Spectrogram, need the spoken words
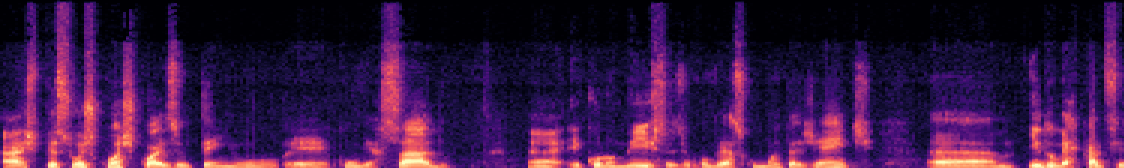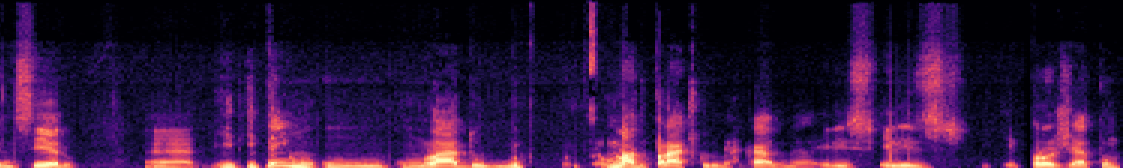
as pessoas com as quais eu tenho é, conversado, é, economistas, eu converso com muita gente, e do mercado financeiro, e, e, tem um, um, um lado um lado prático do mercado, né? Eles, eles projetam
